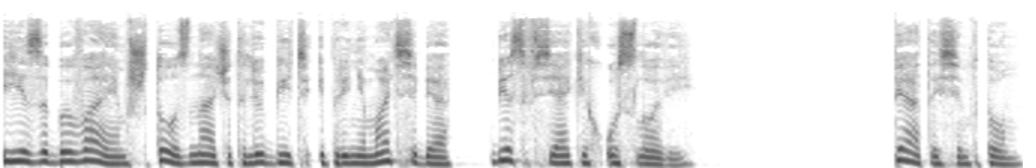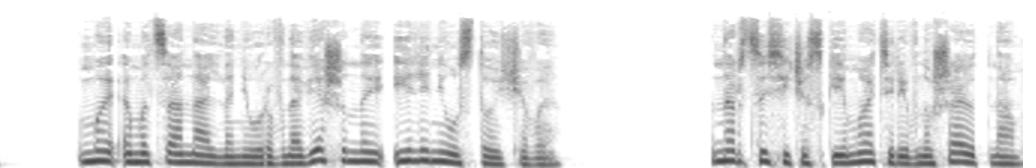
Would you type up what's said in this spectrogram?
И забываем, что значит любить и принимать себя без всяких условий. Пятый симптом. Мы эмоционально неуравновешены или неустойчивы. Нарциссические матери внушают нам,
